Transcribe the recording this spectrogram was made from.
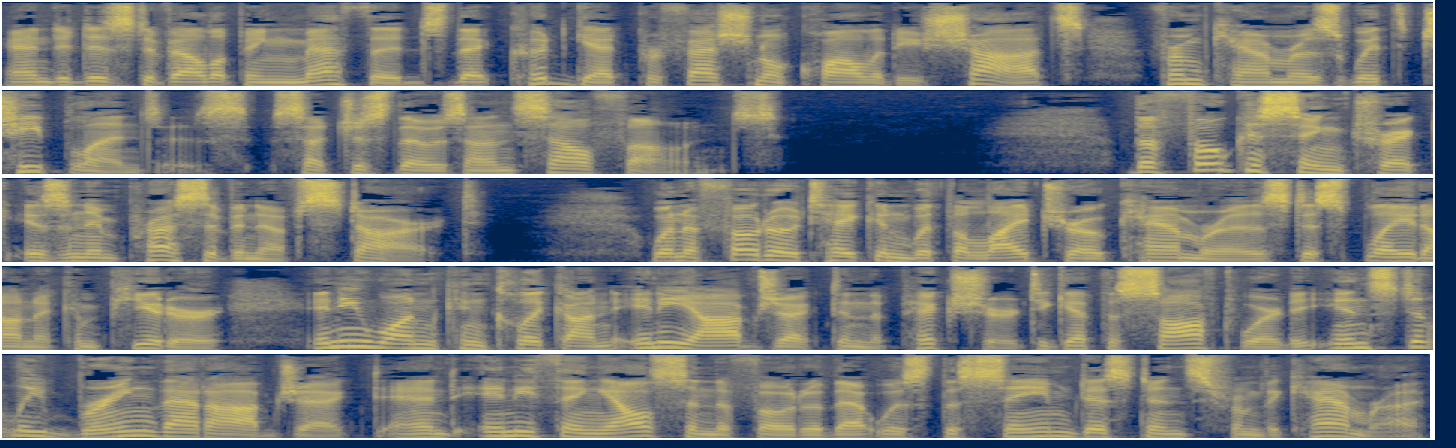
and it is developing methods that could get professional quality shots from cameras with cheap lenses, such as those on cell phones. The focusing trick is an impressive enough start. When a photo taken with the Lytro camera is displayed on a computer, anyone can click on any object in the picture to get the software to instantly bring that object and anything else in the photo that was the same distance from the camera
